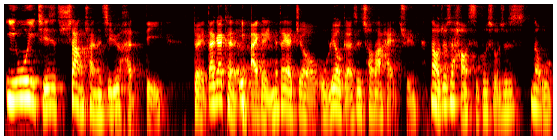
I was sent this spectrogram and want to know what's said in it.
义务役其实上船的几率很低。对，大概可能一百个里面大概只有五六个是抽到海军，那我就是好死不死，我就是那五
